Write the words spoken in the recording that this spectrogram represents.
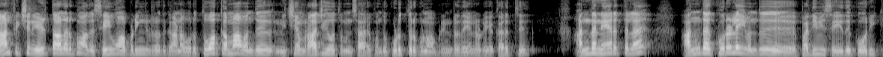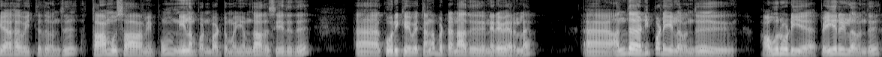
நான் ஃபிக்ஷன் எழுத்தாளருக்கும் அதை செய்வோம் அப்படிங்கிறதுக்கான ஒரு துவக்கமாக வந்து நிச்சயம் ராஜ்கௌதமன் சாருக்கு வந்து கொடுத்துருக்கணும் அப்படின்றது என்னுடைய கருத்து. அந்த நேரத்தில் அந்த குரலை வந்து பதிவு செய்து கோரிக்கையாக வைத்தது வந்து தாமுசா அமைப்பும் நீலம் பண்பாட்டு மையம் தான் அதை செய்தது. கோரிக்கை வைத்தாங்க பட் ஆனால் அது நிறைவேறலை. அந்த அடிப்படையில் வந்து அவருடைய பெயரில் வந்து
